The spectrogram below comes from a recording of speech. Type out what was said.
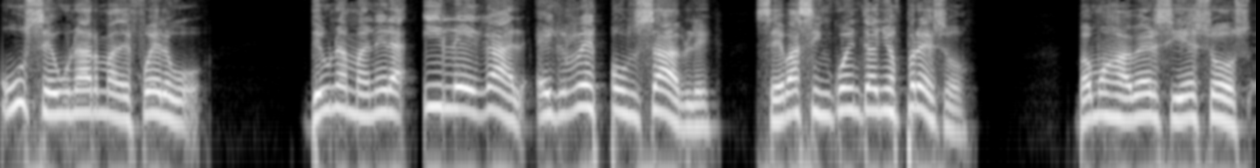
use un arma de fuego de una manera ilegal e irresponsable, se va 50 años preso. Vamos a ver si esos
